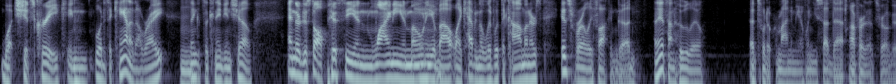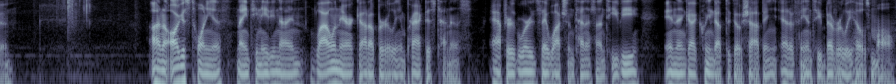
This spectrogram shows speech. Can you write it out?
what, Schitt's Creek in what is it, Canada, right? I think it's a Canadian show. And they're just all pissy and whiny and moany about like having to live with the commoners. It's really fucking good. I think it's on Hulu. That's what it reminded me of when you said that. I've heard that's real good. On August 20th, 1989, Lyle and Erik got up early and practiced tennis. Afterwards, they watched some tennis on TV and then got cleaned up to go shopping at a fancy Beverly Hills mall.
